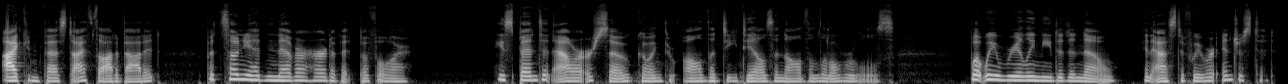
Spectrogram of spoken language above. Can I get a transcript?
I confessed I thought about it, but Sonia had never heard of it before. He spent an hour or so going through all the details and all the little rules, what we really needed to know, and asked if we were interested.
